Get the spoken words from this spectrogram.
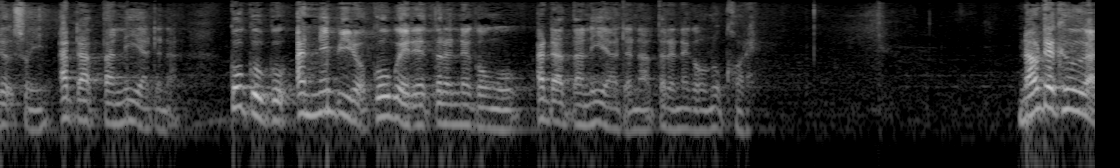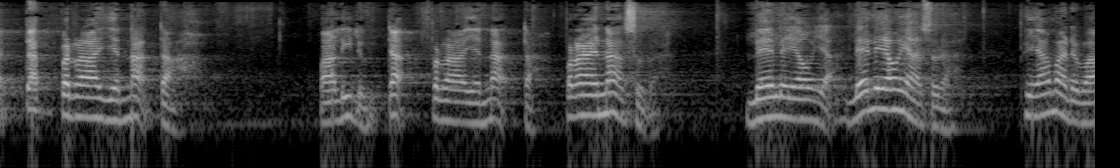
လို့ဆိုရင်အတ္တတန်နိယတနာကိုကိုကိုအနှင်းပြီးတော့ကိုးကွယ်တဲ့တရဏဂုံကိုအတ္တတန်နိယတနာတရဏဂုံလို့ခေါ်တယ်နောက်တစ်ခုကတပ္ပရာယနတာပါဠိလိုတပ္ပရာယနတာပရာယနဆိုတာလဲလျောင်းရလဲလျောင်းရဆိုတာဖះမတပါ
